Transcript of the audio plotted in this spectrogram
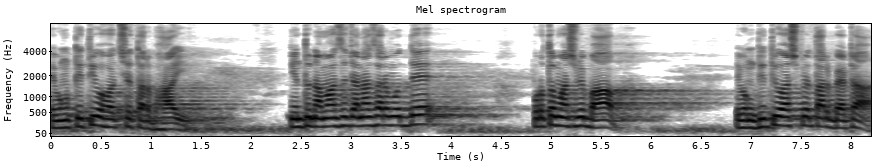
এবং তৃতীয় হচ্ছে তার ভাই। কিন্তু নামাজে জানাজার মধ্যে প্রথম আসবে বাপ এবং দ্বিতীয় আসবে তার বেটা।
